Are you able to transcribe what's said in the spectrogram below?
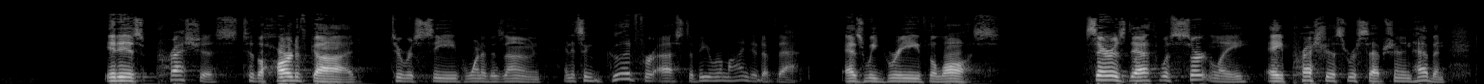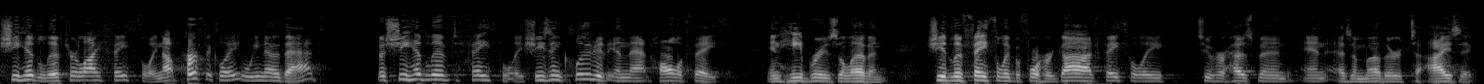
It is precious to the heart of God to receive one of his own, and it's good for us to be reminded of that as we grieve the loss. Sarah's death was certainly a precious reception in heaven. She had lived her life faithfully. Not perfectly, we know that, but she had lived faithfully. She's included in that hall of faith in Hebrews 11. She had lived faithfully before her God, faithfully to her husband, and as a mother to Isaac.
